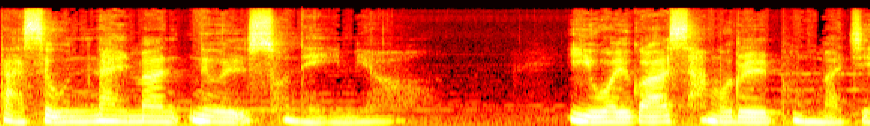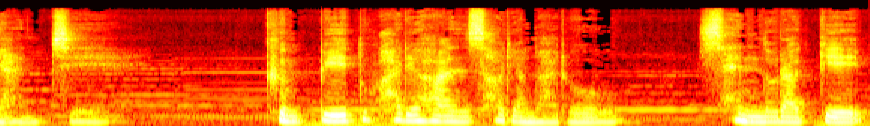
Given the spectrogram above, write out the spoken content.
따스운 날만 늘 손에 이며 2월과 3월을 복맞이한 채 금빛 화려한 설연화로 샛노랗게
